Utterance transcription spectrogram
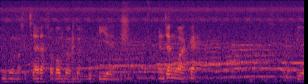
dulu sejarah saka mbah-mbahku biyen. Pancen wakeh yo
